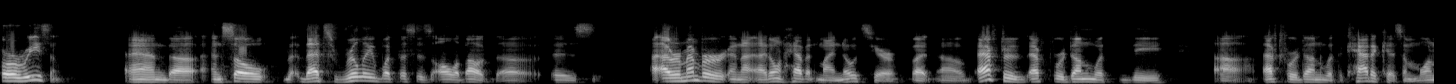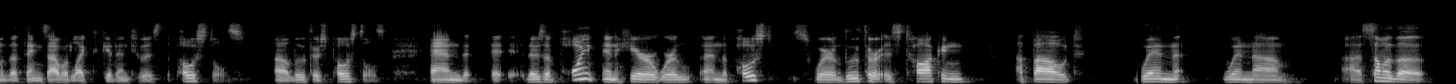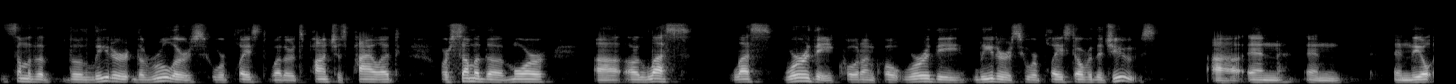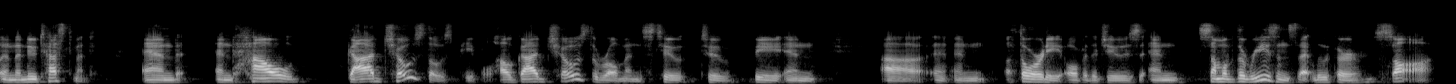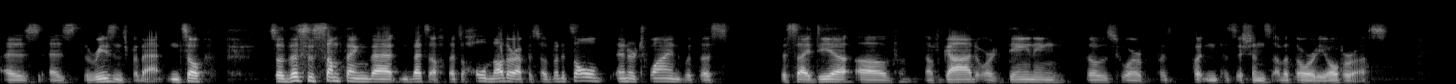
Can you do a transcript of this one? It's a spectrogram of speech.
for a reason and uh, and so that's really what this is all about uh, is I remember, and I, I, don't have it in my notes here, but uh, after after we're done with the uh, after we're done with the catechism, one of the things I would like to get into is the postils, uh, Luther's postils, and it, there's a point in here where in the posts where Luther is talking about when when um, uh, some of the some of the the leader the rulers who were placed, whether it's Pontius Pilate or some of the more uh, or less less worthy, quote unquote, worthy leaders who were placed over the Jews uh, in in in the in the New Testament, and and how God chose those people, how God chose the Romans to to be in uh, in, authority over the Jews, and some of the reasons that Luther saw as as the reasons for that, and so. So this is something that that's a that's a whole nother episode, but it's all intertwined with this this idea of of God ordaining those who are put in positions of authority over us.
